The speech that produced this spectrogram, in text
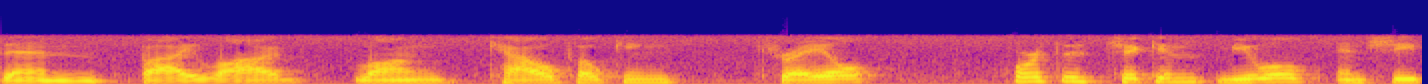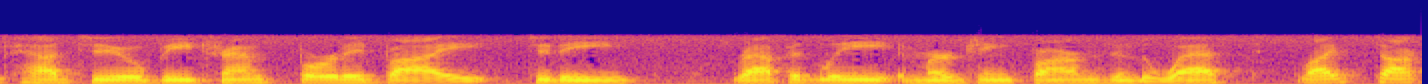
than by log, long cow poking trail. Horses, chickens, mules, and sheep had to be transported by to the rapidly emerging farms in the west. Livestock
